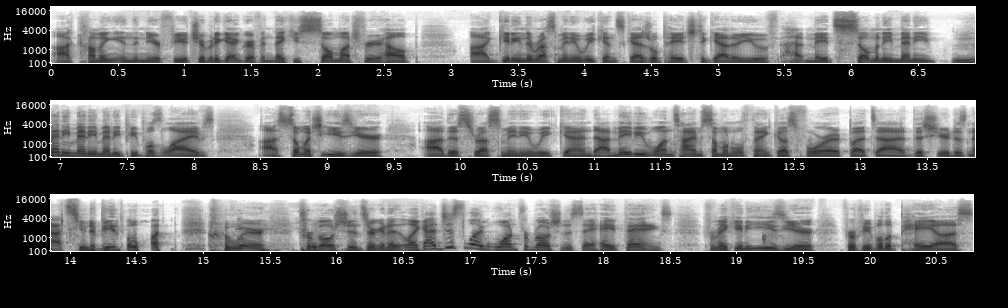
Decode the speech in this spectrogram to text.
uh, coming in the near future. But again, Griffin, thank you so much for your help. Uh, getting the WrestleMania weekend schedule page together, you've made so many, many, many, many, many people's lives uh, so much easier uh, this WrestleMania weekend. Uh, maybe one time someone will thank us for it, but uh, this year does not seem to be the one where promotions are going to like. I just like one promotion to say, "Hey, thanks for making it easier for people to pay us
